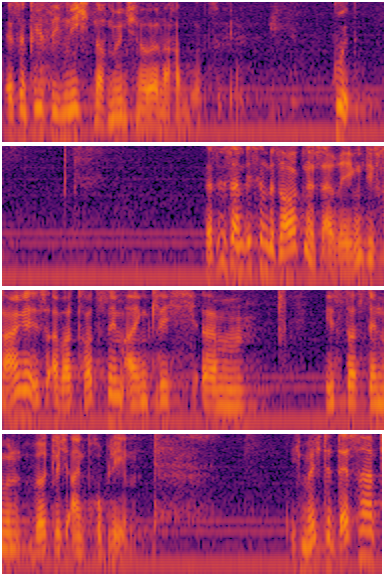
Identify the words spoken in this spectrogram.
es empfiehlt sich nicht, nach München oder nach Hamburg zu gehen. Gut. Das ist ein bisschen besorgniserregend. Die Frage ist aber trotzdem eigentlich, ähm, ist das denn nun wirklich ein Problem? Ich möchte deshalb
